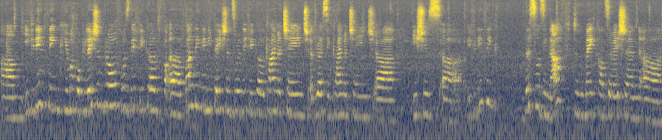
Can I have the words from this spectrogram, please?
Um, if you didn't think human population growth was difficult, fu- funding limitations were difficult, climate change, addressing climate change issues, uh, if you didn't think this was enough to make conservation uh,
